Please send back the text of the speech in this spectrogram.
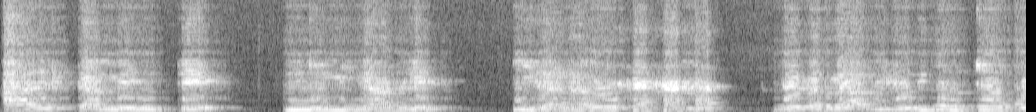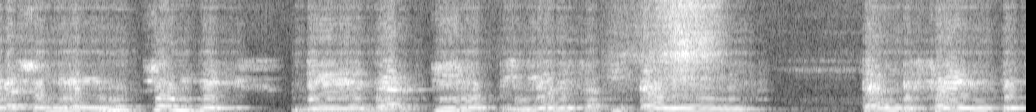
altamente nominable y ganador. De verdad, y lo digo en todo corazón, no soy de, de vertir opiniones así tan, tan de frente,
